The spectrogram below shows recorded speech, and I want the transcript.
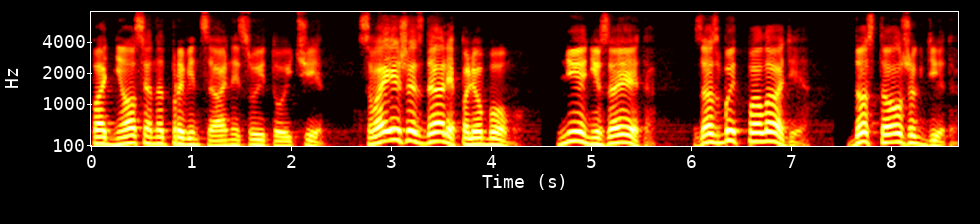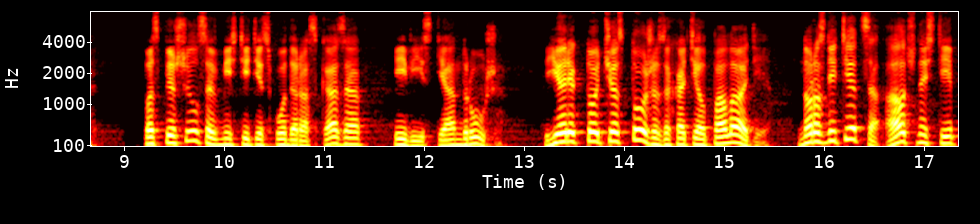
Поднялся над провинциальной суетой Че. Свои же сдали по-любому. Не, не за это. За сбыт палладия. Достал же где-то. Поспешил совместить исходы рассказа и виски Андруша. Ярик тотчас тоже захотел палладия, но разлететься алчности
